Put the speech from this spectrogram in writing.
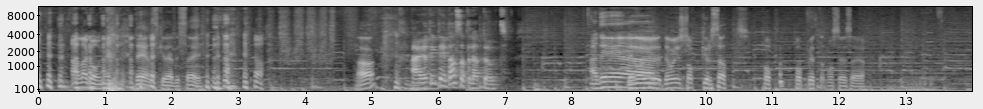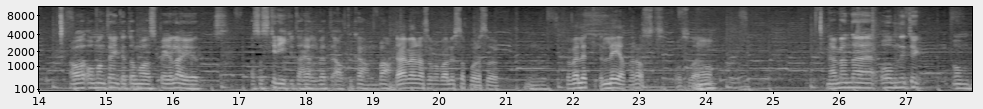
Alla gånger. Det är en skräll i sig. Ja, Nej, jag tyckte inte alls att det lät dumt. Ja, det, det var ju, det var ju sockersött. Pop, poppigt måste jag säga. ja, om man tänker att de har spelat i ett alltså, skrik utav helvete allt du kan band. Nej men alltså om man bara lyssnar på det så... En väldigt len röst och sådär. Ja. Nej men eh, om, ni tyck, om,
